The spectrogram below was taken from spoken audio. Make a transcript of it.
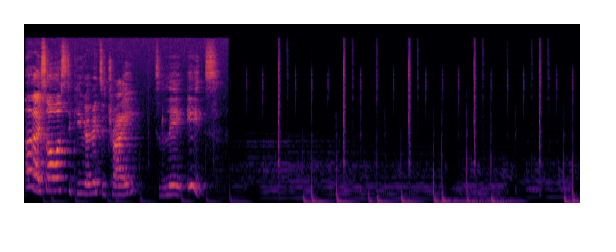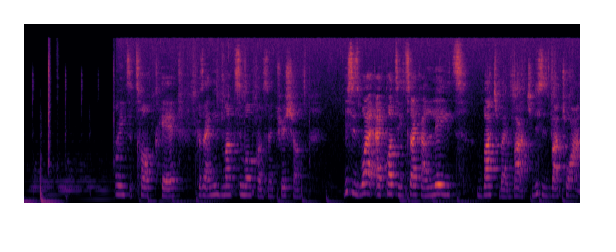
Alright, so all sticky we're going to try to lay it. I need to talk here because I need maximum concentration. This is why I cut it so I can lay it batch by batch. This is batch one,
